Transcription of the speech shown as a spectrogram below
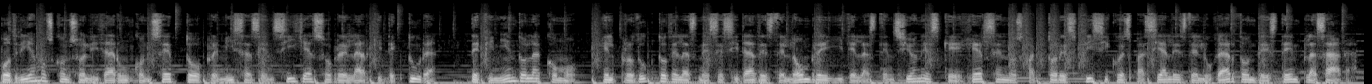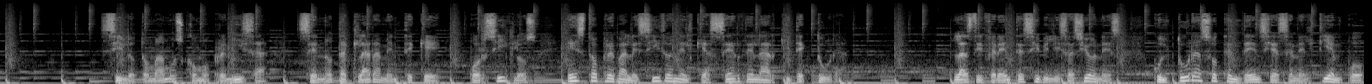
podríamos consolidar un concepto o premisa sencilla sobre la arquitectura, definiéndola como el producto de las necesidades del hombre y de las tensiones que ejercen los factores físico-espaciales del lugar donde esté emplazada. Si lo tomamos como premisa, se nota claramente que, por siglos, esto ha prevalecido en el quehacer de la arquitectura. Las diferentes civilizaciones, culturas o tendencias en el tiempo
